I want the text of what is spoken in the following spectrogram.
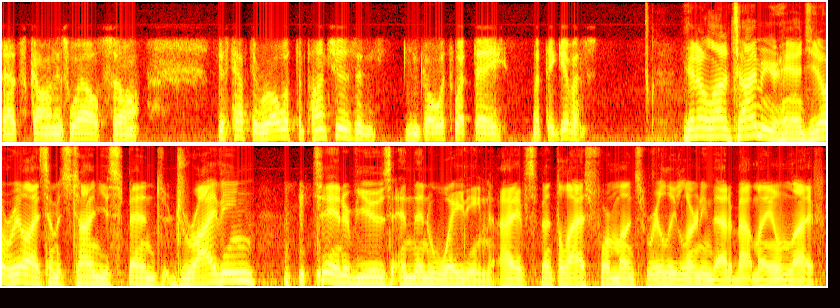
that's gone as well. So just have to roll with the punches and, and go with what they what they give us. You got a lot of time in your hands. You don't realize how much time you spend driving to interviews and then waiting. I have spent the last four months really learning that about my own life.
